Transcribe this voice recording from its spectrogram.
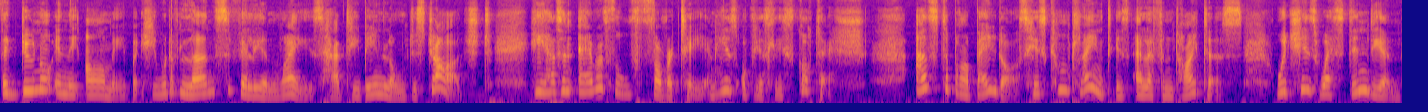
They do not in the army, but he would have learned civilian ways had he been long discharged. He has an air of authority, and he is obviously Scottish. As to Barbados, his complaint is elephantitis, which is West Indian,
